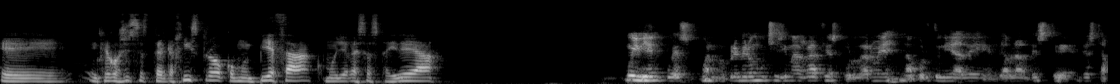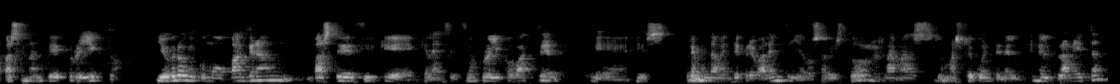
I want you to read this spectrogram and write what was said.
eh, ¿En qué consiste este registro? ¿Cómo empieza? ¿Cómo llegas a esta idea? Muy bien, pues bueno, primero muchísimas gracias por darme la oportunidad de, hablar de este, de este apasionante proyecto. Yo creo que como background baste decir que, que la infección por Helicobacter es tremendamente prevalente, ya lo sabéis todos, es la más, la más frecuente en el, en el planeta.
